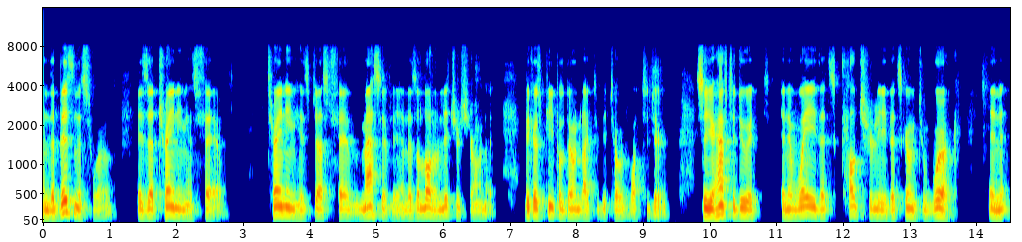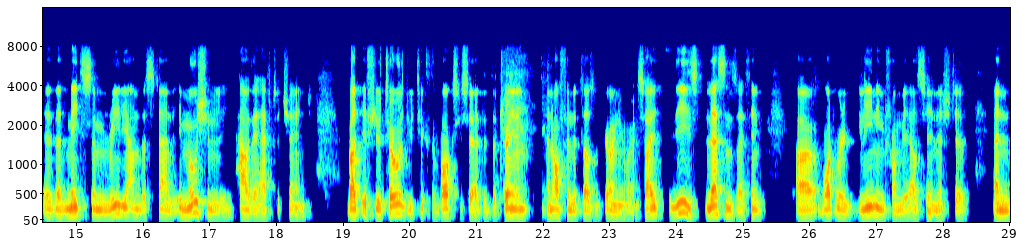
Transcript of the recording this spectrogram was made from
in the business world is that training has failed. Training has just failed massively, and there's a lot of literature on it because people don't like to be told what to do. So you have to do it in a way that's culturally that's going to work and that makes them really understand emotionally how they have to change. But if you're told, you tick the box, you say, I did the training, and often it doesn't go anywhere. So I, these lessons, I think, are what we're gleaning from the Elsie initiative and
